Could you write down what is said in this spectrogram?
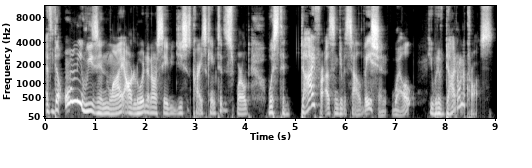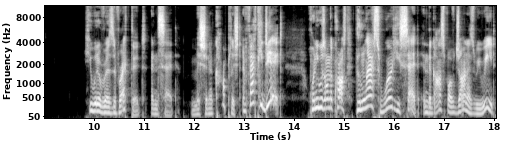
if the only reason why our Lord and our Savior Jesus Christ came to this world was to die for us and give us salvation, well, he would have died on the cross he would have resurrected and said, Mission accomplished. In fact, he did. When he was on the cross, the last word he said in the Gospel of John, as we read,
